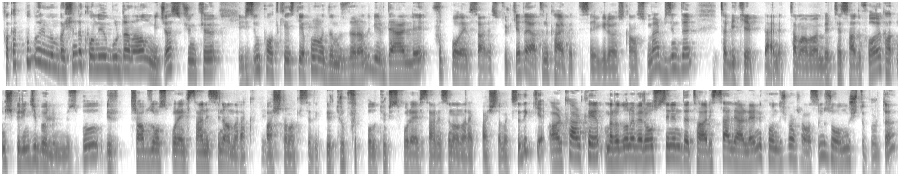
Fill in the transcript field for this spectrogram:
Fakat bu bölümün başında konuyu buradan almayacağız. Çünkü bizim podcast yapamadığımız dönemde bir değerli futbol efsanesi Türkiye'de hayatını kaybetti sevgili Özkan Sümer. Bizim de tabii ki yani tamamen bir tesadüf olarak 61. bölümümüz bu. Bir Trabzonspor efsanesini anarak başlamak istedik. Bir Türk futbolu, Türk sporu efsanesini anarak başlamak istedik ki arka arkaya Maradona ve Rossi'nin de tarihsel yerlerini konuşma şansımız olmuştu burada.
